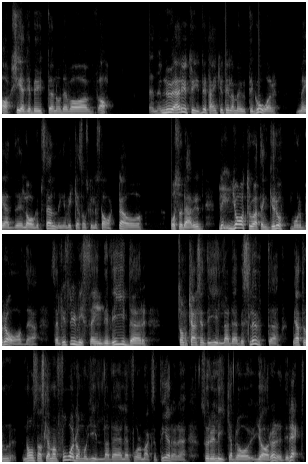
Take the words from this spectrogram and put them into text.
ja, kedjebyten och det var ja. Nu är det ju tydligt. Han gick ju till och med ut igår med laguppställningen. Vilka som skulle starta och, och sådär. Jag tror att en grupp mår bra av det. Sen finns det ju vissa Mm. individer som kanske inte gillar det beslutet. Men jag tror någonstans ska man få dem att gilla det eller få dem att acceptera det så är det lika bra att göra det direkt.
